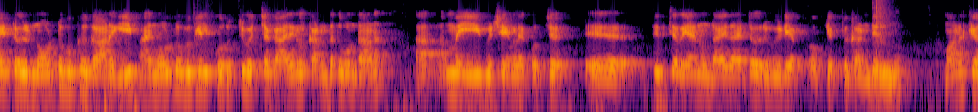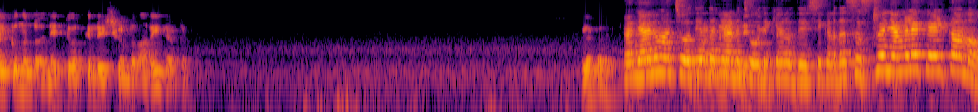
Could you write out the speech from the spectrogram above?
ആയിട്ട് ഒരു നോട്ട് ബുക്ക് കാണുകയും ആ നോട്ട് ബുക്കിൽ കുറിച്ചു വെച്ച കാര്യങ്ങൾ കണ്ടതുകൊണ്ടാണ് അമ്മ ഈ വിഷയങ്ങളെ കുറിച്ച് തിരിച്ചറിയാനുണ്ടായതായിട്ട് ഒരു വീഡിയോ ക്ലിപ്പ് കണ്ടിരുന്നു. മാഡം കേൾക്കുന്നുണ്ടോ? നെറ്റ്വർക്കിന്റെ ഇഷ്യൂ ഉണ്ടോ എന്ന് അറിയില്ല ഞാനും ആ ചോദ്യം തന്നെയാണ് ചോദിക്കാൻ ഉദ്ദേശിക്കുന്നത്. സിസ്റ്റർ ഞങ്ങളെ കേൾക്കാമോ?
